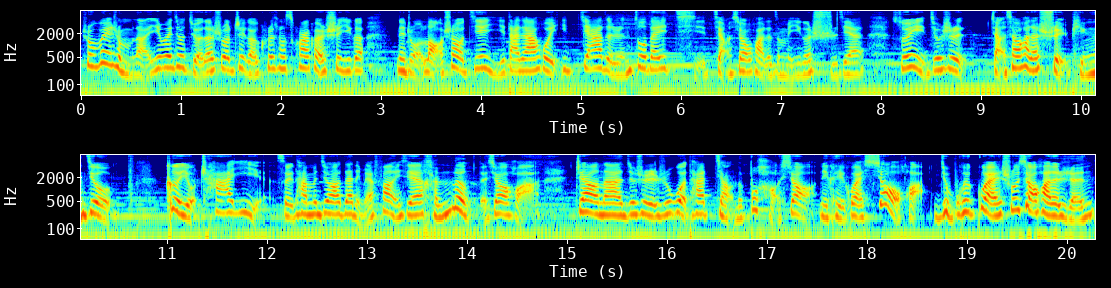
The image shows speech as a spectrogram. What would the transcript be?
说为什么呢？因为就觉得说这个 Christmas Cracker 是一个那种老少皆宜，大家会一家子人坐在一起讲笑话的这么一个时间，所以就是讲笑话的水平就各有差异，所以他们就要在里面放一些很冷的笑话。这样呢，就是如果他讲的不好笑，你可以怪笑话，你就不会怪说笑话的人。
